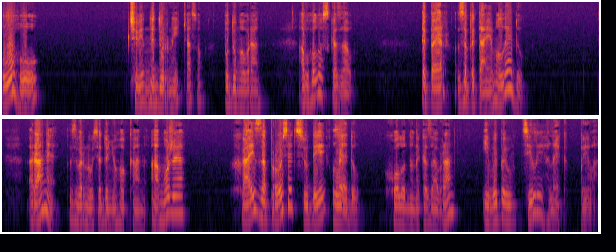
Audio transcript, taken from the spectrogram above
Ого. Чи він не дурний часом? подумав Ран, а вголос сказав Тепер запитаємо леду. Ране, звернувся до нього Кан, а може, хай запросять сюди леду, холодно наказав Ран і випив цілий глек пива.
